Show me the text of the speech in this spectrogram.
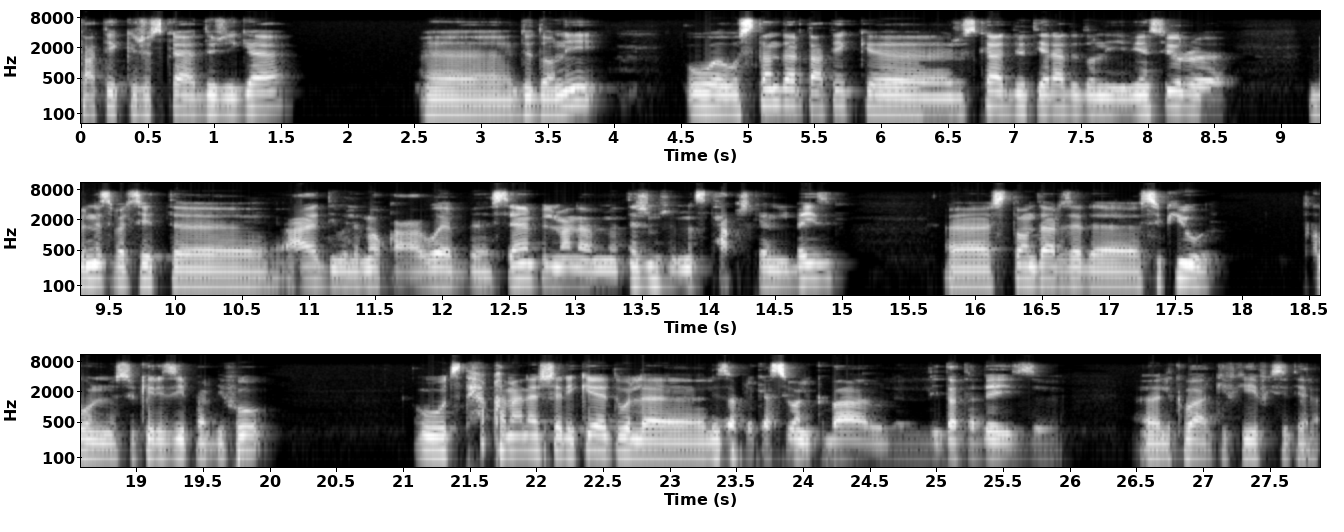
تعطيك jusqu'à 2 giga de données و standard تعطيك jusqu'à 2 téra de données bien sûr بالنسبة ل site عادي ولا موقع web simple معناها ما تنجمش ما تستحقش كان ال basic. standard زاد secure تكون sécurisé par défaut وتستحقها معناها الشركات ولا les applications الكبار ولا les databases الكبار كيف كيف etcetera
